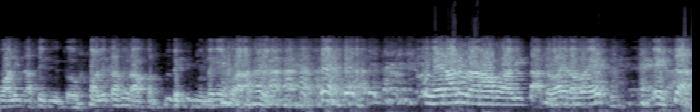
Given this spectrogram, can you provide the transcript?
kualitas itu kualitas itu rapat, penting ikhlas. Pengiran ora kualitas, ora eh, ikhlas.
